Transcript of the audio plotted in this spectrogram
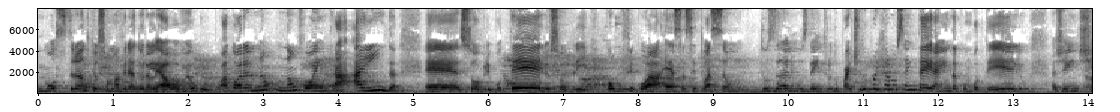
mostrando que eu sou uma vereadora leal ao meu grupo. Agora, não, não vou entrar ainda é, sobre Botelho, sobre como ficou a, essa situação dos ânimos dentro do partido, porque eu não sentei ainda com Botelho. A gente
